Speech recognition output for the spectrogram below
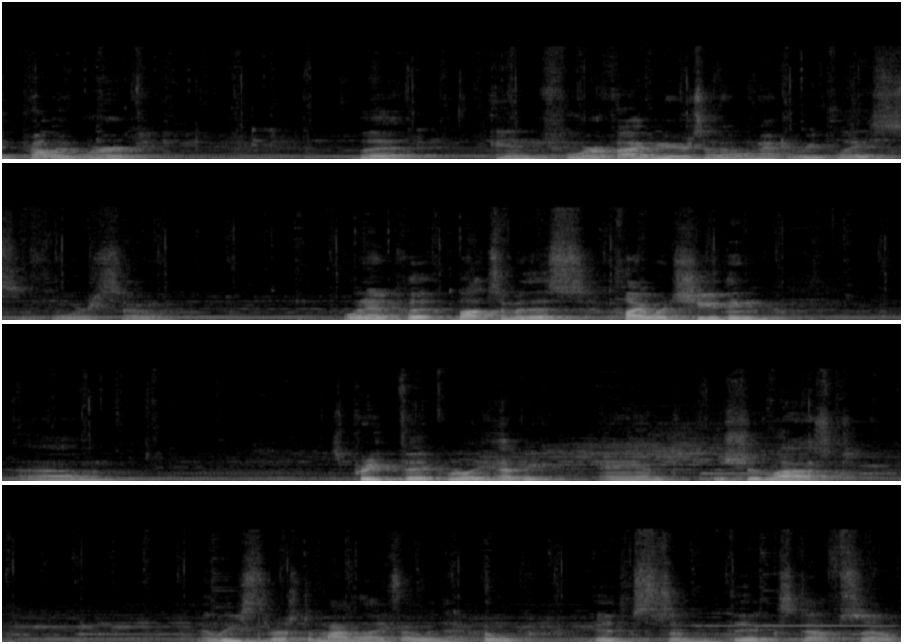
it probably worked, but in four or five years, I don't want to have to replace the floor. So I went and put bought some of this plywood sheathing. Um, pretty thick, really heavy, and this should last at least the rest of my life, I would hope. It's some thick stuff, so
